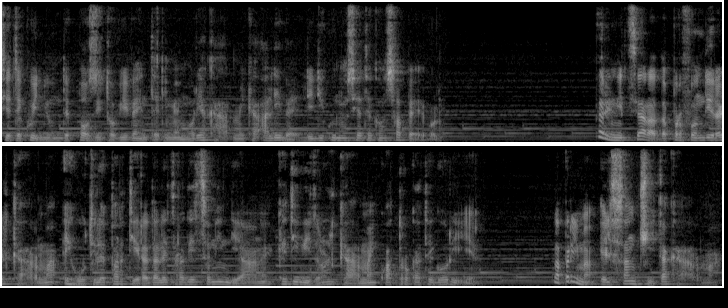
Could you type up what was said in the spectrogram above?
Siete quindi un deposito vivente di memoria karmica a livelli di cui non siete consapevoli. Per iniziare ad approfondire il karma è utile partire dalle tradizioni indiane che dividono il karma in quattro categorie. La prima è il Sanchita Karma.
